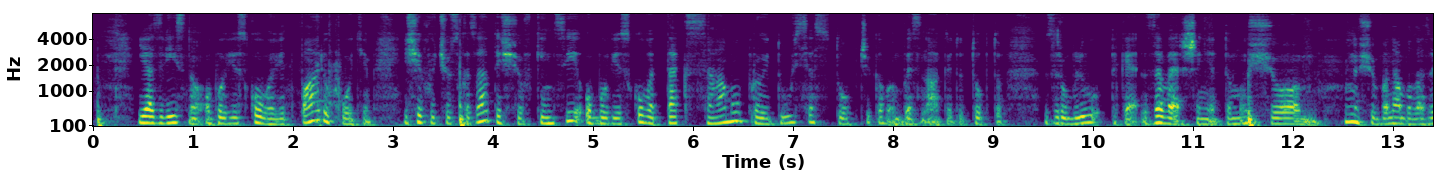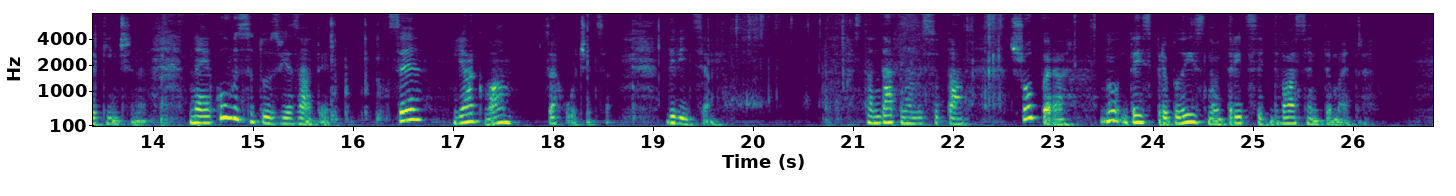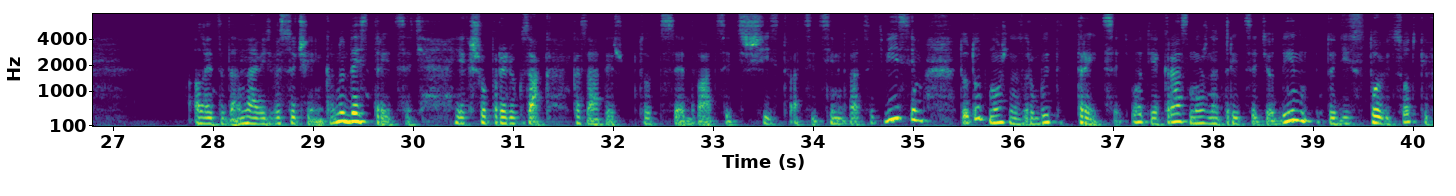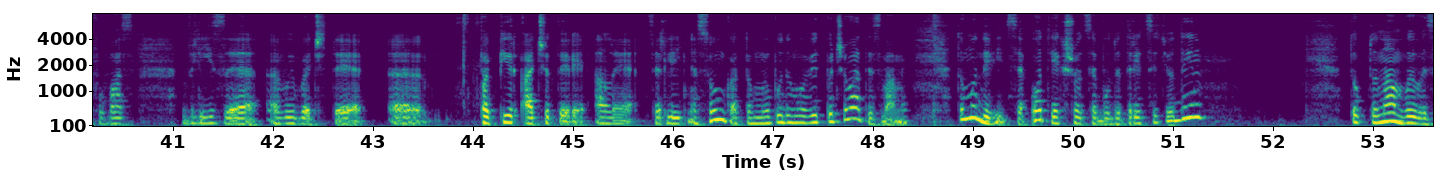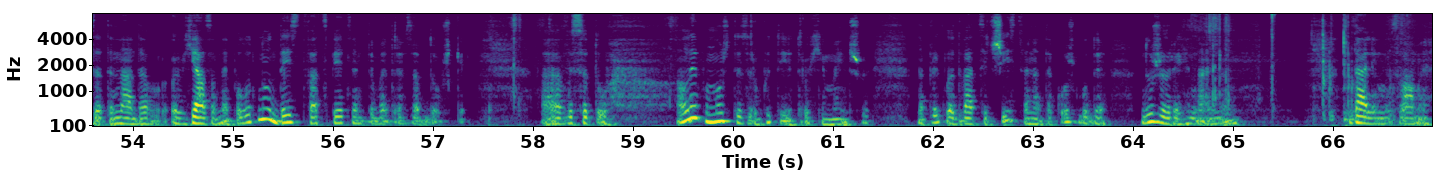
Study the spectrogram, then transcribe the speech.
Я, звісно, обов'язково відпарю потім. І ще хочу сказати, що в кінці обов'язково так само пройдуся стопчиками без накиду. Тобто зроблю таке завершення, тому що, ну, щоб вона була закінчена. На яку висоту зв'язати? Це як вам захочеться. Дивіться, стандартна висота шопера ну, десь приблизно 32 см. Але це навіть височенько, ну десь 30. Якщо про рюкзак казати, що це 26, 27, 28, то тут можна зробити 30. От якраз можна 31, тоді 100% у вас влізе, вибачте, е, папір А4. Але це ж літня сумка, то ми будемо відпочивати з вами. Тому дивіться, от якщо це буде 31, Тобто нам вивезти треба в'язане полотно десь 25 см завдовжки е, висоту. Але ви можете зробити її трохи меншою. Наприклад, 26 вона також буде дуже оригінальною. Далі ми з вами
